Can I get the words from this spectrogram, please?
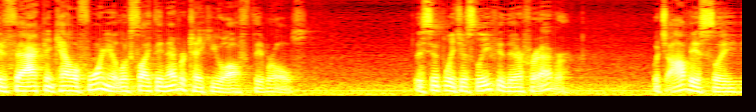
In fact, in California, it looks like they never take you off the rolls. They simply just leave you there forever, which obviously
